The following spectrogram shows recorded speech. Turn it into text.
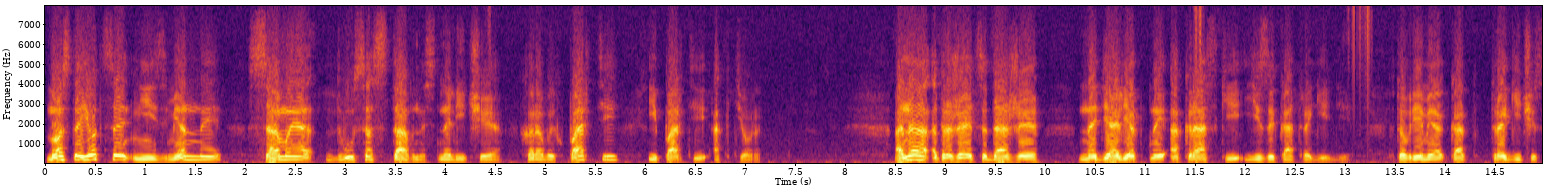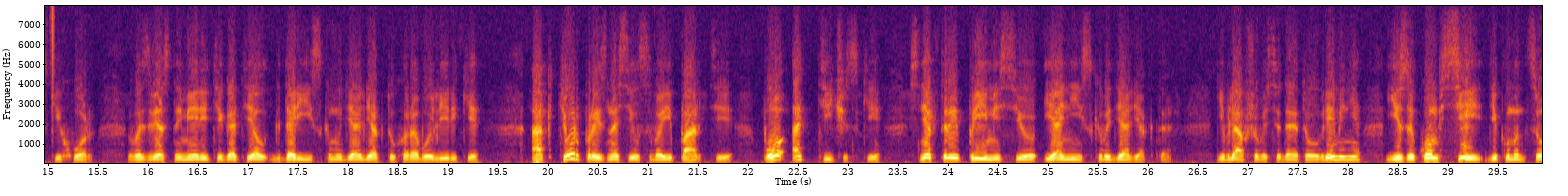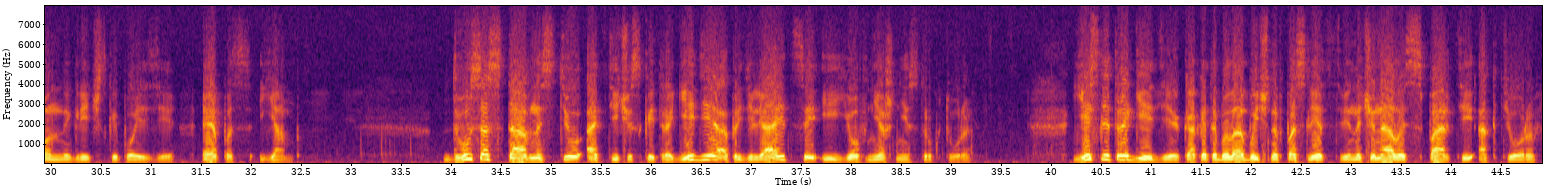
но остается неизменной самая двусоставность наличия хоровых партий и партий актера. Она отражается даже на диалектной окраске языка трагедии, в то время как трагический хор в известной мере тяготел к дарийскому диалекту хоровой лирики, актер произносил свои партии по-аттически, с некоторой примесью ионийского диалекта, являвшегося до этого времени языком всей декламационной греческой поэзии, эпос ямб. Двусоставностью аттической трагедии определяется и ее внешняя структура. Если трагедия, как это было обычно впоследствии, начиналась с партий актеров,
